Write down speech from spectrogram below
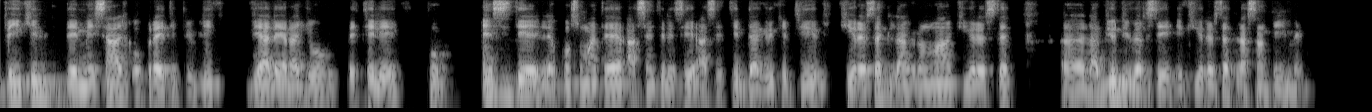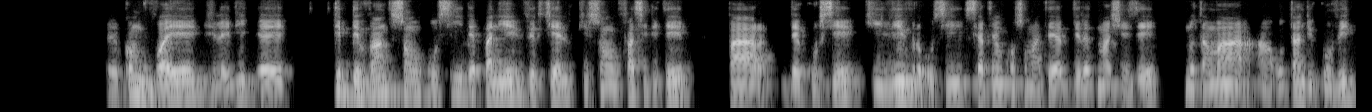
véhiculent des messages auprès du public via les radios, les télés, pour inciter les consommateurs à s'intéresser à ce type d'agriculture qui respecte l'environnement, qui respecte euh, la biodiversité et qui respecte la santé humaine. Comme vous voyez, je l'ai dit, les types de ventes sont aussi des paniers virtuels qui sont facilités par des coursiers qui livrent aussi certains consommateurs directement chez eux notamment au temps du Covid,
